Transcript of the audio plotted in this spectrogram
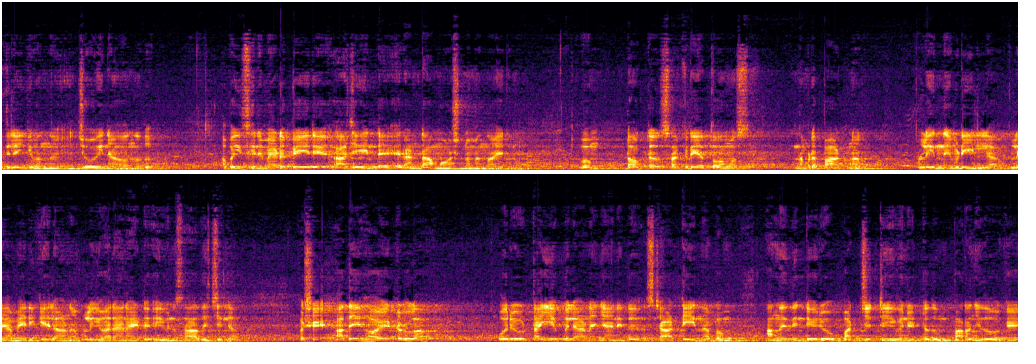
ഇതിലേക്ക് വന്ന് ജോയിൻ ആവുന്നത്. അപ്പോൾ ഈ സിനിമയുടെ പേര് അജയന്റെ രണ്ടാം മോഷണം എന്നായിരുന്നു. അപ്പം ഡോക്ടർ സക്രിയ തോമസ് നമ്മുടെ പാർട്ട്ണർ പുള്ളി ഇന്ന് ഇവിടെ ഇല്ല. പുള്ളി അമേരിക്കയിലാണ്. പുള്ളിക്ക് വരാനായിട്ട് ഇവന് സാധിച്ചില്ല. പക്ഷേ അദ്ദേഹമായിട്ടുള്ള ഒരു ടൈപ്പിലാണ് ഞാനിത് സ്റ്റാർട്ട് ചെയ്യുന്നത്. അപ്പം അന്ന് ഇതിന്റെ ഒരു ബഡ്ജറ്റ് ഈവൻ ഇട്ടതും പറഞ്ഞതുമൊക്കെ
